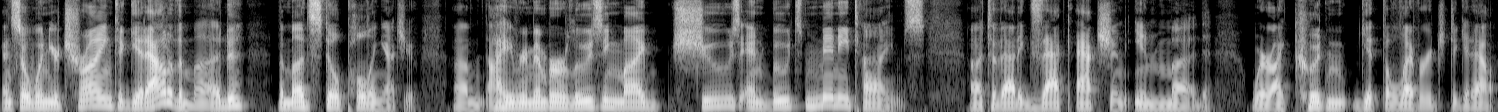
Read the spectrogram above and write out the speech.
And so when you're trying to get out of the mud, the mud's still pulling at you. Um, I remember losing my shoes and boots many times uh, to that exact action in mud where I couldn't get the leverage to get out.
